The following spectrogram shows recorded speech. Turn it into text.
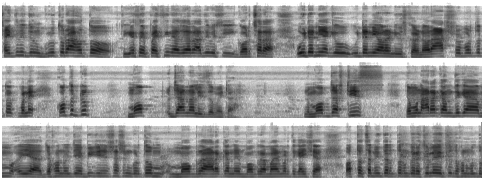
সাঁত্রিশ জন গুরুতর আহত, ঠিক আছে? প্রায় তিন হাজার আদিবাসী ঘর ছাড়া। ওইটা নিয়ে কেউ, ওইটা নিয়ে ওরা নিউজ করে না। ওরা আটশো পর্যটক মানে কতটুক মপ জার্নালিজম এটা? মব জাস্টিস যেমন আরাকান থেকে ইয়া, যখন ওই যে ব্রিটিশের শাসন করতো মগরা, আরাকানের মগরা মায়ানমার থেকে আইসা অত্যাচার নির্যাতন করে চলে যেত, তখন বলতো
